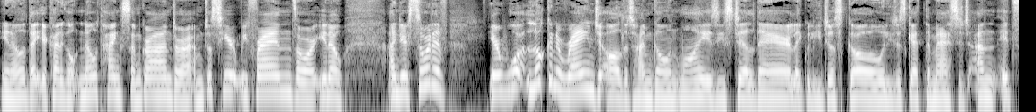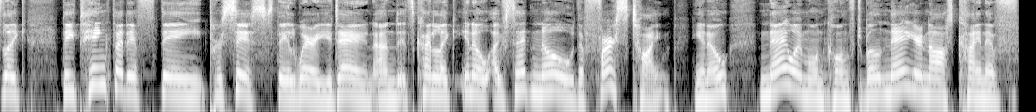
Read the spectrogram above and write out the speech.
You know, that you're kind of going, no thanks, I'm grand, or I'm just here with my friends, or, you know, and you're sort of you're w- looking around you all the time going, why is he still there? Like, will he just go? Will he just get the message? And it's like they think that if they persist, they'll wear you down. And it's kind of like, you know, I've said no the first time, you know, now I'm uncomfortable. Now you're not kind of,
